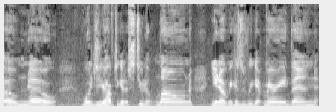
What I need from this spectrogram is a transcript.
"Oh no." Would you have to get a student loan? You know, because if we get married, then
